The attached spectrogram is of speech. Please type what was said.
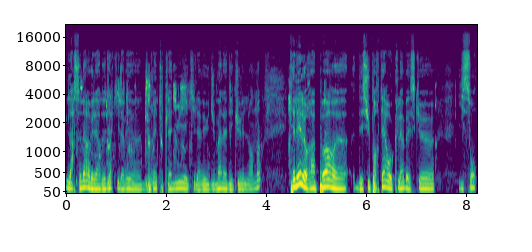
l'Arsenal avait l'air de dire qu'il avait duré toute la nuit et qu'il avait eu du mal à décuver le lendemain. Quel est le rapport des supporters au club? Est-ce que ils sont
